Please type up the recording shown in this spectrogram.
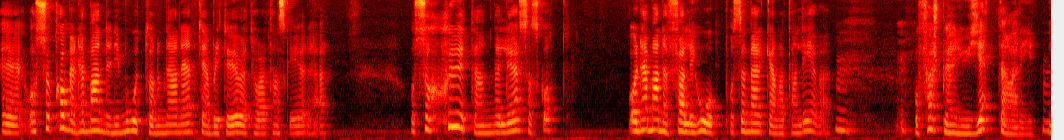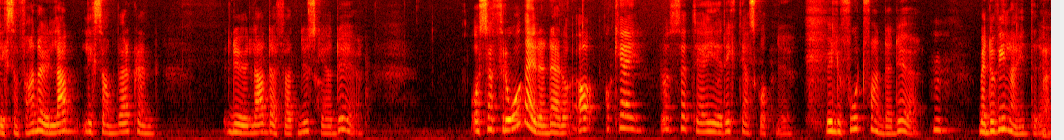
eh, och så kommer den här mannen emot honom när han äntligen blivit övertalad att han ska göra det här. Och så skjuter han med lösa skott. Och den här mannen faller ihop och sen märker han att han lever. Och först blir han ju jättearg, liksom, för han har ju ladd, liksom, verkligen nu laddat för att nu ska jag dö. Och så frågar ju den där då, ja okej, då sätter jag i riktiga skott nu. Vill du fortfarande dö? Men då vill han ju inte det. Nej.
